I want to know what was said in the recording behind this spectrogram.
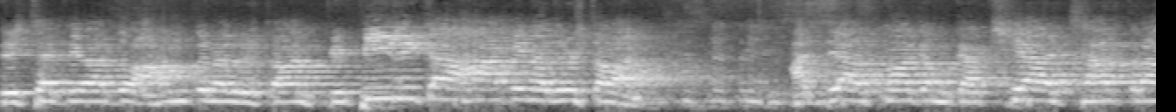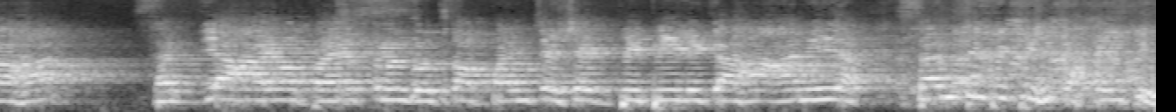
तिष्ठति वा तु अहं तु न दृष्टवान् पिपीलिकाः अपि न दृष्टवान् अद्य अस्माकं कक्ष्या छात्राः सद्यः एव प्रयत्नं कृत्वा पञ्च षट् पिपीलिकाः आनीय सन्ति पिपीलिकाः इति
